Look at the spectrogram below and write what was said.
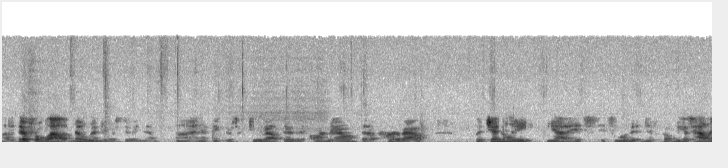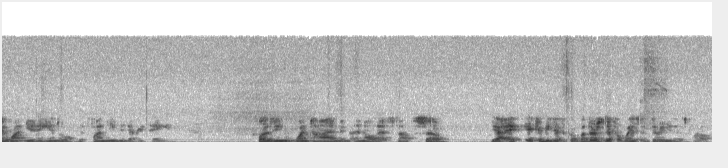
Uh, there for a while, no lender was doing them, uh, and I think there's a few out there that are now that I've heard about. But generally, yeah, it's it's a little bit difficult because how they want you to handle the funding and everything, closing one time and, and all that stuff. So, yeah, it, it can be difficult, but there's different ways of doing it as well.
